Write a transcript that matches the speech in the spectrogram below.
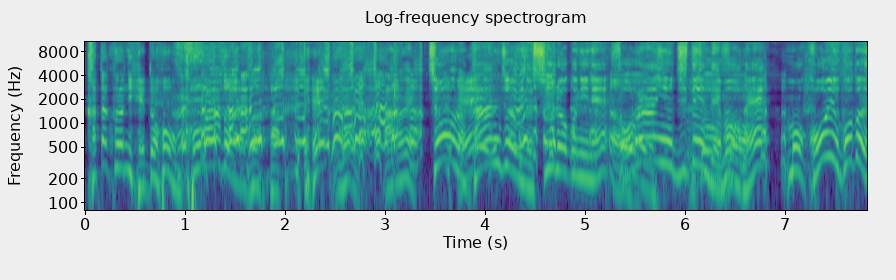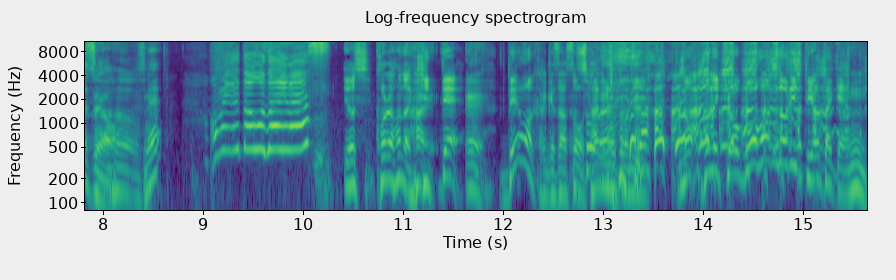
かたくなにヘッドホンこうぞやぞ。え？あのね長の誕生日の収録にね おらんよ時点でもうねもうこういうことですよ。ね。おめでとうございます。よしこれほんなら切って、はい。ええ電話かけさそう谷本に。のほんで今日5本撮りって言ったけん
